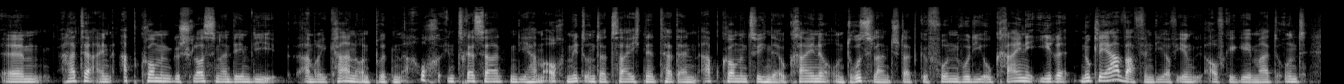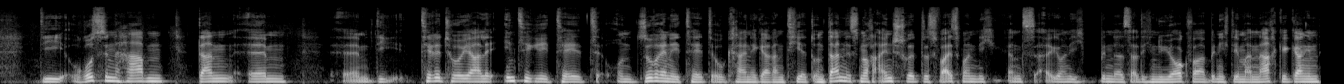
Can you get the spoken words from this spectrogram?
ähm, hatte ein Abkommen geschlossen, an dem die Amerikaner und Briten auch Interesse hatten. Die haben auch mit unterzeichnet. Hat ein Abkommen zwischen der Ukraine und Russland stattgefunden, wo die Ukraine ihre Nuklearwaffen, die auf ihr aufgegeben hat, und die Russen haben dann ähm, ähm, die territoriale Integrität und Souveränität der Ukraine garantiert. Und dann ist noch ein Schritt, das weiß man nicht ganz allgemein, ich bin das, als ich in New York war, bin ich dem mal nachgegangen.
